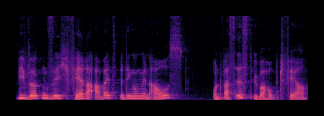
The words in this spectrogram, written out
Wie wirken sich faire Arbeitsbedingungen aus und was ist überhaupt fair?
